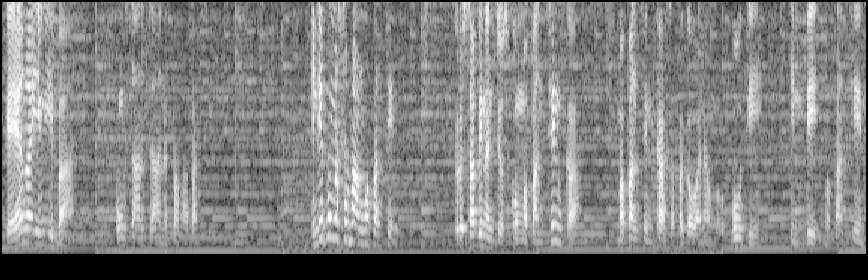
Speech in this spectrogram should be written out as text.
Kaya nga yung iba, kung saan-saan nagpapapansin. Hindi po masama ang mapansin. Pero sabi ng Diyos, kung mapansin ka, mapansin ka sa paggawa ng mabuti, hindi mapansin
